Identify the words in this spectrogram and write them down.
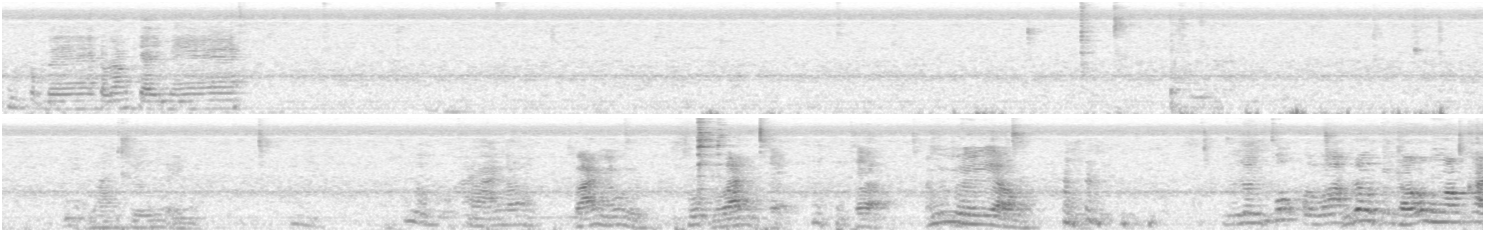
คุณกับแม่กำลังใจแม่ร้านซื้อเองหนุ่มหวานเนาะร้านนี้ทุก ร้านแต่แต่อันนี้เดียวมันเล่นปุ๊บก็ว่าเลิกกินเขาก็งอใคร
